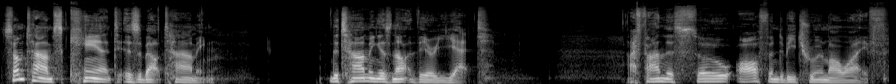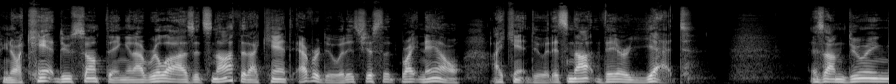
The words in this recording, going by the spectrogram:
Sometimes can't is about timing. The timing is not there yet. I find this so often to be true in my life. You know, I can't do something and I realize it's not that I can't ever do it. It's just that right now I can't do it. It's not there yet. As I'm doing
